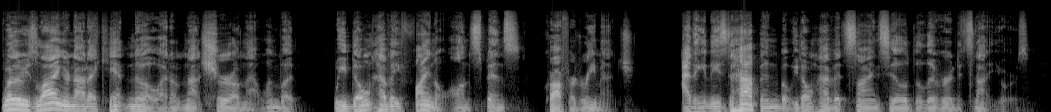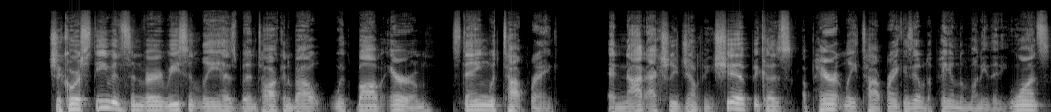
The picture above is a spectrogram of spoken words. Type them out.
Whether he's lying or not, I can't know. I'm not sure on that one, but we don't have a final on Spence Crawford rematch. I think it needs to happen, but we don't have it signed, sealed, delivered. It's not yours. Shakur Stevenson very recently has been talking about with Bob Arum staying with Top Rank and not actually jumping ship because apparently Top Rank is able to pay him the money that he wants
